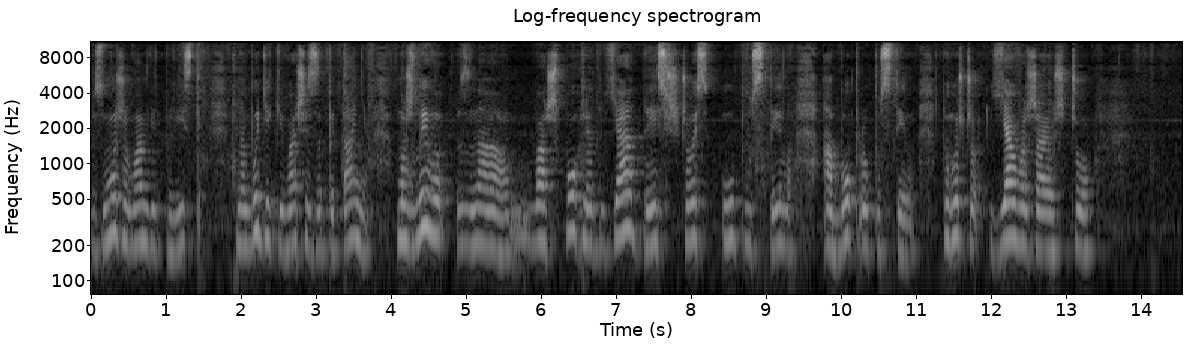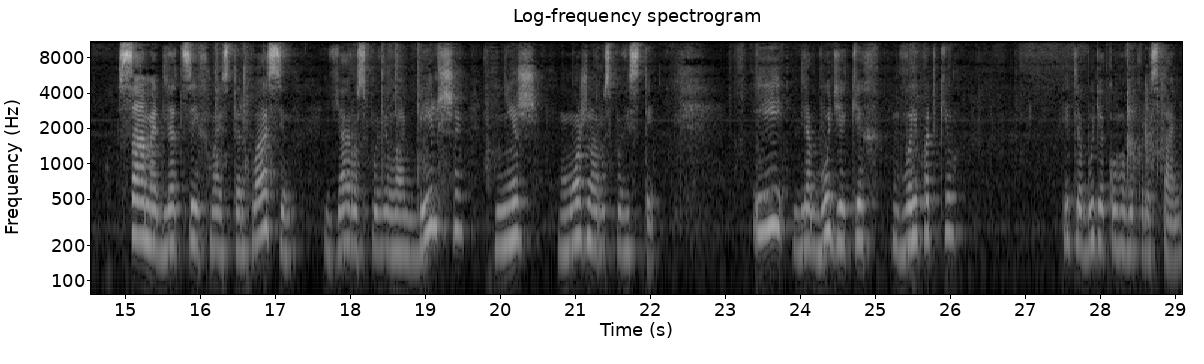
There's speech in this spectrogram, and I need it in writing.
зможу вам відповісти на будь-які ваші запитання. Можливо, на ваш погляд, я десь щось упустила або пропустила. Тому що я вважаю, що саме для цих майстер-класів я розповіла більше, ніж можна розповісти. І для будь-яких випадків і для будь-якого використання.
